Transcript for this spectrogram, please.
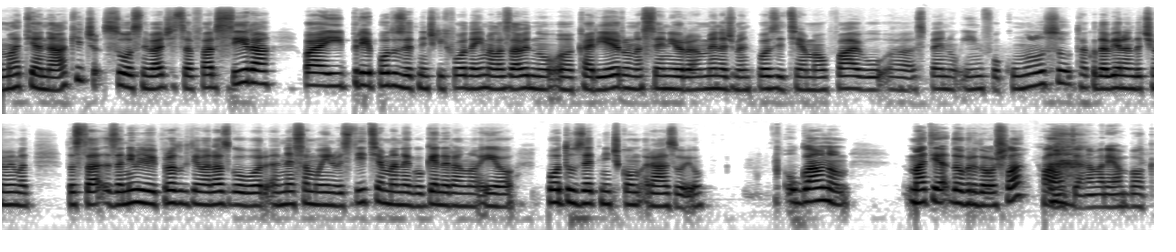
Matija Nakić, suosnivačica Farsira, koja je i prije poduzetničkih voda imala zavidnu uh, karijeru na senior management pozicijama u Five-u, uh, Spenu, Info, Cumulusu, tako da vjerujem da ćemo imati dosta zanimljiv i produktivan razgovor uh, ne samo o investicijama, nego generalno i o poduzetničkom razvoju. Uglavnom, Matija, dobrodošla. Hvala ti, Ana Marija Bog.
